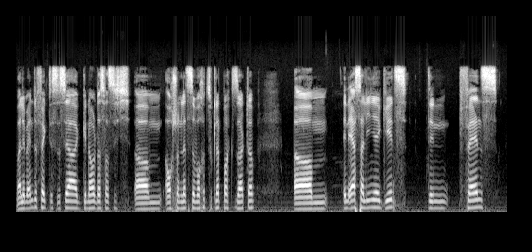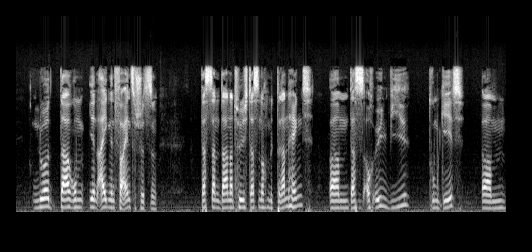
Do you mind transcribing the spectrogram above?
Weil im Endeffekt ist es ja genau das, was ich ähm, auch schon letzte Woche zu Gladbach gesagt habe. Ähm, in erster Linie geht's den Fans nur darum, ihren eigenen Verein zu schützen. Dass dann da natürlich das noch mit dranhängt, ähm, dass es auch irgendwie drum geht, ähm,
